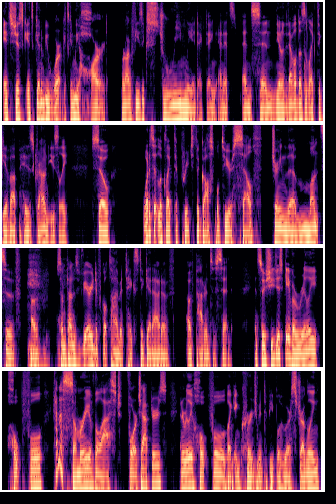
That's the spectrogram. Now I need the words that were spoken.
it's just it's going to be work. It's going to be hard. Pornography is extremely addicting and it's and sin, you know, the devil doesn't like to give up his ground easily. So what does it look like to preach the gospel to yourself during the months of of sometimes very difficult time it takes to get out of of patterns of sin? And so she just gave a really hopeful kind of summary of the last four chapters and a really hopeful like encouragement to people who are struggling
